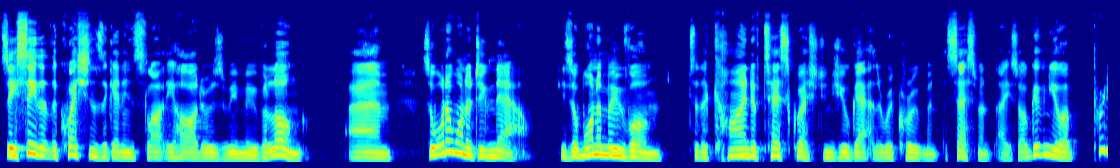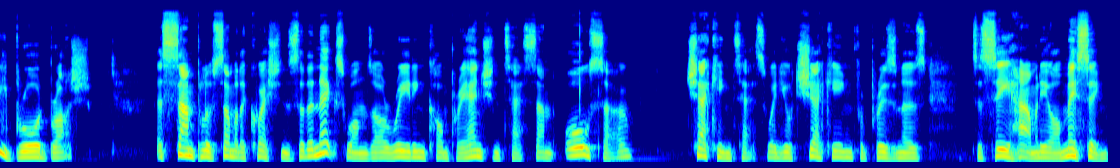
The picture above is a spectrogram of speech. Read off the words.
So you see that the questions are getting slightly harder as we move along. Um, so what I want to do now is I want to move on to the kind of test questions you'll get at the recruitment assessment day. So I've given you a pretty broad brush, a sample of some of the questions. So the next ones are reading comprehension tests and also checking tests, where you're checking for prisoners to see how many are missing.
